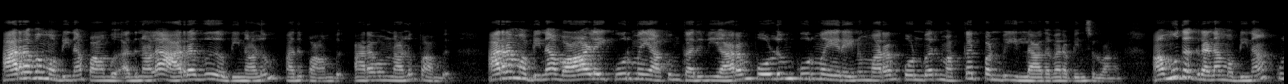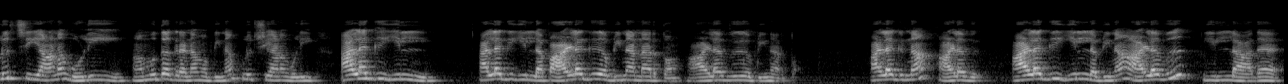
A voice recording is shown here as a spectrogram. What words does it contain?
அரவம் அப்படின்னா பாம்பு. அதனால அரவு அப்படின்னாலும் அது பாம்பு. அரவம்னாலும் பாம்பு. அறம் அப்படின்னா வாளை கூர்மையாக்கும் கருவி. அறம் போலும் கூர்மையரேனும். மரம் போன்பர் மக்கட்பண்பு இல்லாதவர் அப்படின்னு சொல்லுவாங்க. அமுத கிரணம் அப்படின்னா குளிர்ச்சியான ஒளி. அமுத கிரணம் அப்படின்னா குளிர்ச்சியான ஒளி. அழகு இல். அழகு இல். அப்ப அழகு அப்படின்னா என்ன அர்த்தம்? அளவு அப்படின்னு அர்த்தம். அழகுனா அளவு. அழகு இல் அப்படின்னா அளவு இல்லாத.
